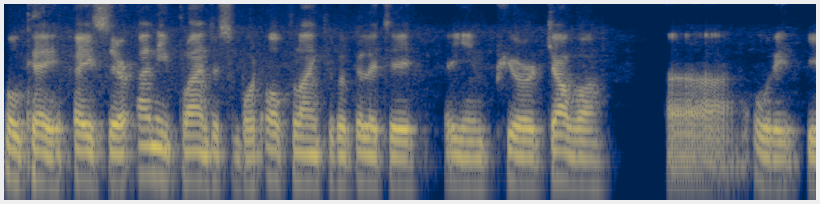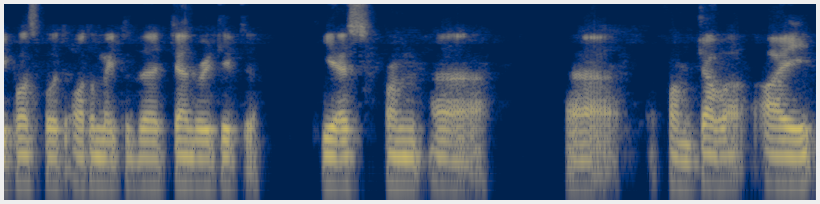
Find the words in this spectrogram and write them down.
Okay, is there any plan to support offline capability in pure Java? Uh, would it be possible to automate the generated TS from uh, uh, from Java? I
